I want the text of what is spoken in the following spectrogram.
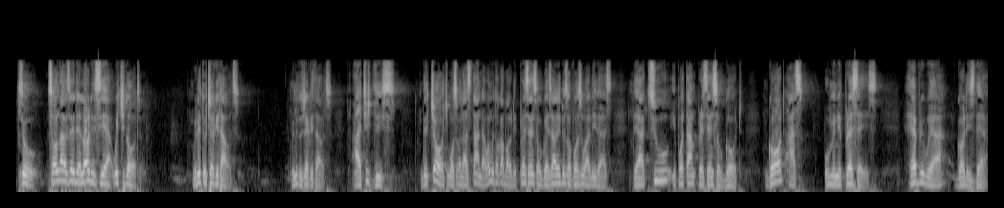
So, sometimes I say the Lord is here. Which Lord? We need to check it out. We need to check it out. I teach this. The church must understand that when we talk about the presence of God, especially those of us who are leaders, there are two important presence of God. God has omnipresence. Everywhere, God is there.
